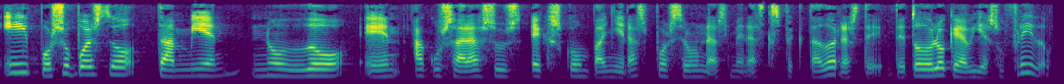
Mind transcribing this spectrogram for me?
y, por supuesto, también no dudó en acusar a sus ex compañeras por ser unas meras espectadoras de, todo lo que había sufrido.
